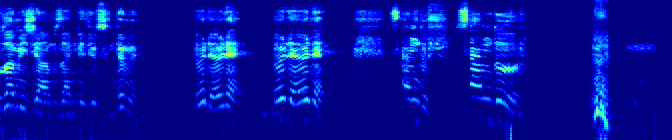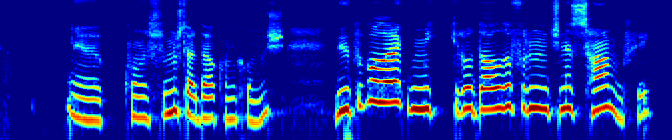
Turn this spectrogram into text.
bulamayacağımı zannediyorsun değil mi? Öyle öyle. Öyle öyle. Sen dur. Sen dur. e, konuşturmuşlar daha komik olmuş. Büyüklük olarak mikrodalga fırının içine sarmış şey.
